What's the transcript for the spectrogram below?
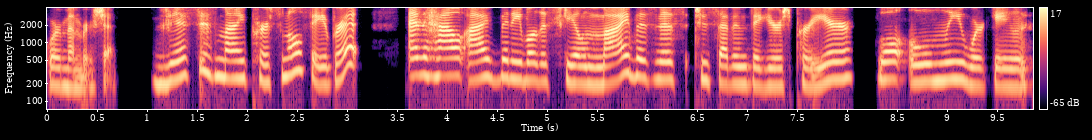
or membership. This is my personal favorite and how I've been able to scale my business to seven figures per year while only working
